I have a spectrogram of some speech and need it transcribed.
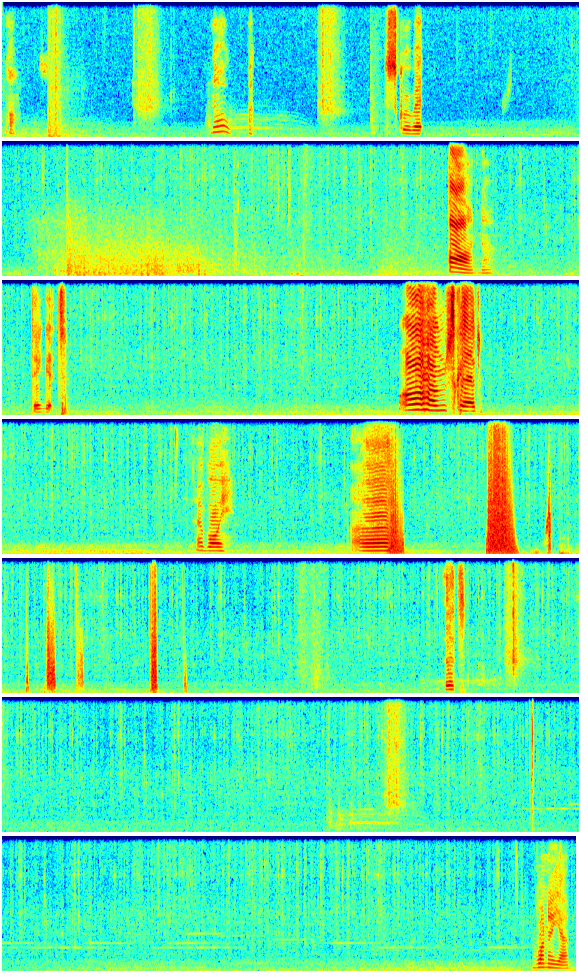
Ah. No. I... Screw it. Oh no. Dang it. Oh, I'm scared. Oh boy. Uh. let's. One a.m.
